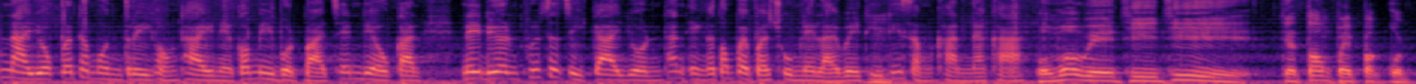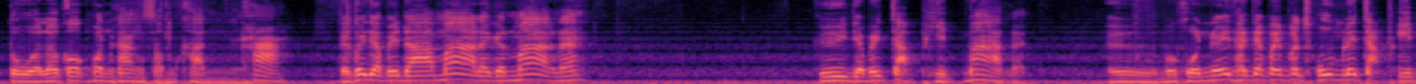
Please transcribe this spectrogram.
่านนายกรัฐมนตรีของไทยเนี่ยก็มีบทบาทเช่นเดียวกัน ในเดือนพฤศจิกายน ท่านเองก็ต้องไปประชุมในหลายเวทีที่สำคัญนะคะ ผมว่าเวทีที่จะต้องไปปรากฏตัวแล้วก็ค่อนข้างสำคัญเนี่ย ค่ะ แต่ก็อย่าไปดราม่าอะไรกันมากนะ คืออย่าไปจับผิดมากอะเออบางคนเนี่ยถ้าจะไปประชุมเลยจับผิด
